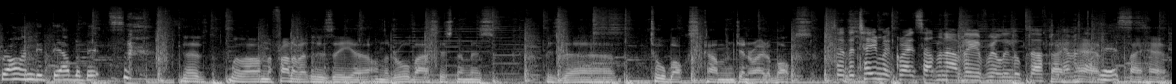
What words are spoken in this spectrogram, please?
Brian did the other bits. uh, well, on the front of it, there's the uh, on the drawbar system is is a toolbox come generator box. So the team at Great Southern RV have really looked after they you, haven't have, they? Yes. They have.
